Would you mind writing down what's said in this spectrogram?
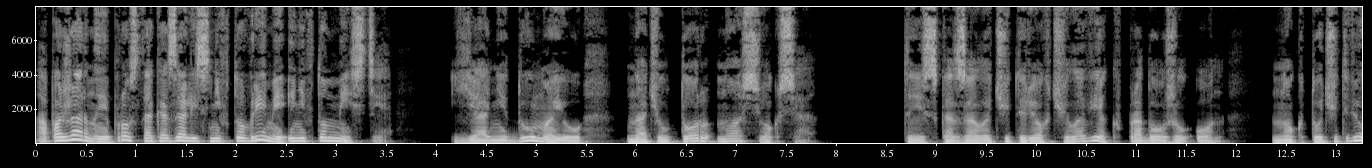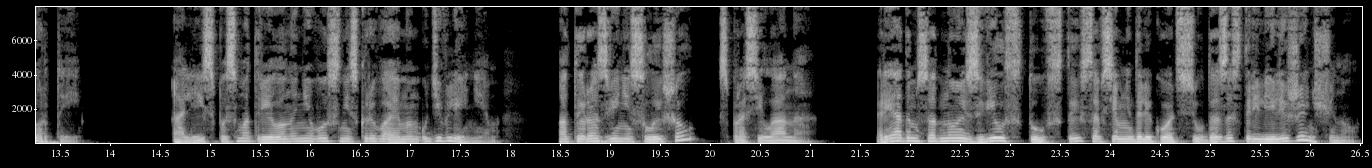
а пожарные просто оказались не в то время и не в том месте. Я не думаю...» — начал Тор, но осекся. «Ты сказала четырех человек», — продолжил он. «Но кто четвертый?» Алис посмотрела на него с нескрываемым удивлением. «А ты разве не слышал?» — спросила она. Рядом с одной из вилл Стувсты, совсем недалеко отсюда, застрелили женщину.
